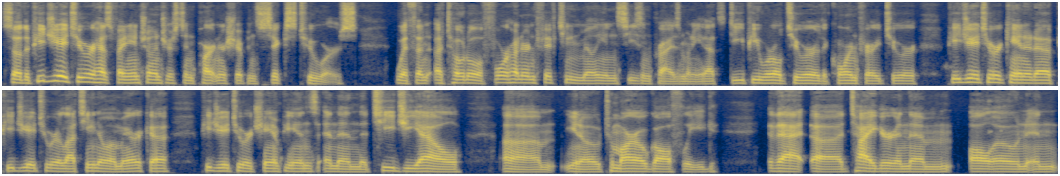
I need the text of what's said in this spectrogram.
So the PGA Tour has financial interest in partnership in six tours with an, a total of 415 million season prize money. That's DP World Tour, the Korn Ferry Tour, PGA Tour Canada, PGA Tour Latino America, PGA Tour Champions, and then the TGL, um, you know, Tomorrow Golf League that uh, Tiger and them all own, and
